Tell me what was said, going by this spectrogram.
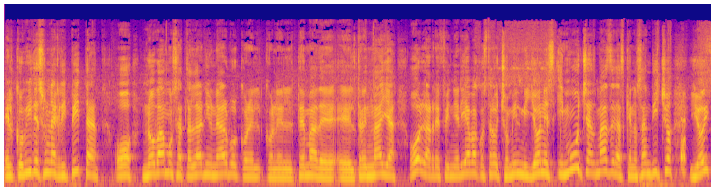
el COVID es una gripita, o no vamos a talar ni un árbol con el, con el tema del tren Maya, o la refinería va a costar 8 mil millones, y muchas más de las que nos han dicho, y hoy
